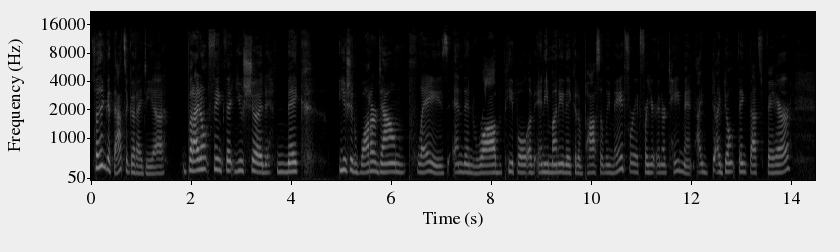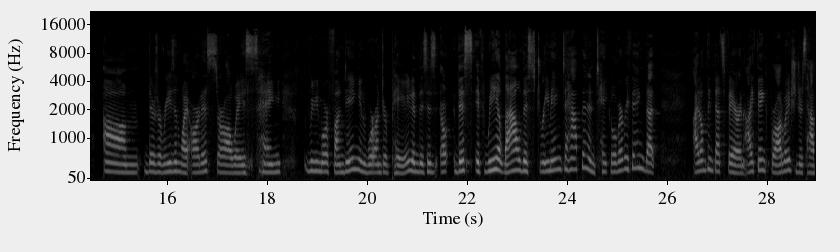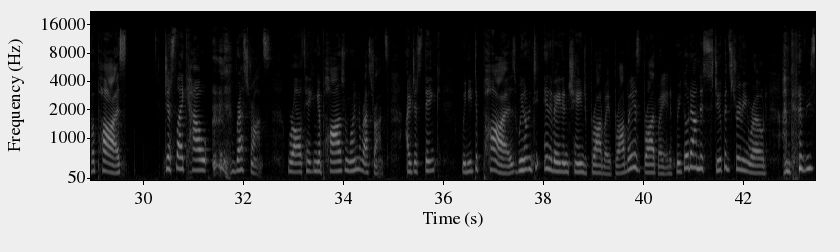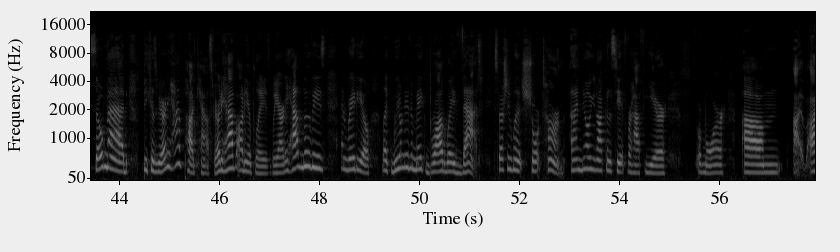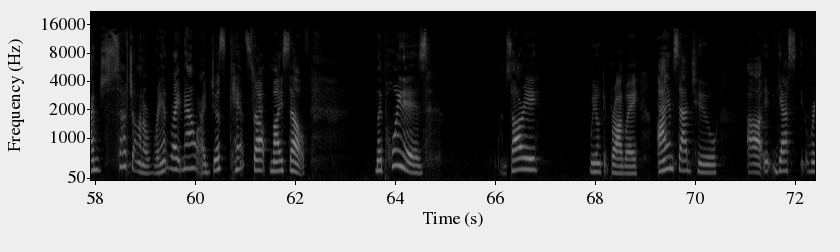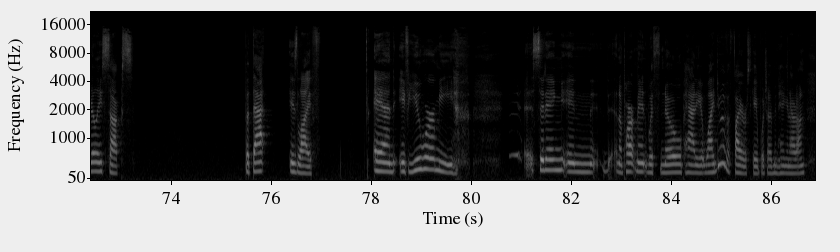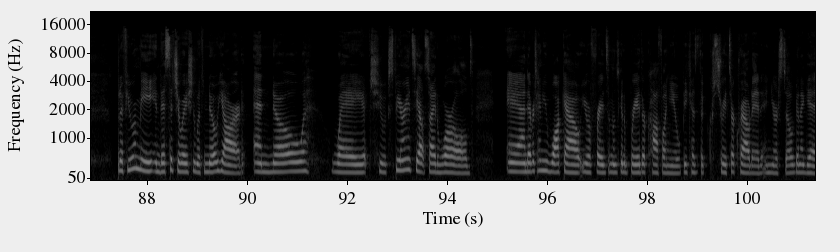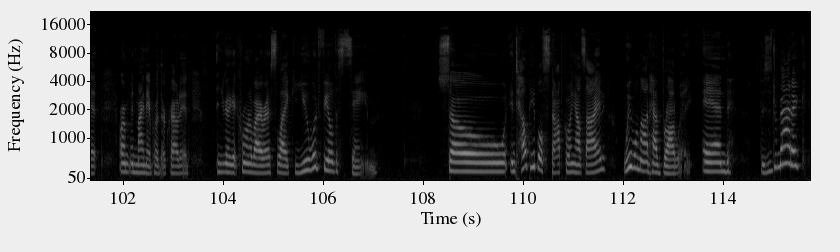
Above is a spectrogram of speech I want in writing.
So I think that that's a good idea, but I don't think that you should make you should water down plays and then rob people of any money they could have possibly made for it for your entertainment. I, I don't think that's fair. Um, there's a reason why artists are always saying we need more funding and we're underpaid and this is uh, this if we allow this streaming to happen and take over everything that I don't think that's fair and I think Broadway should just have a pause just like how restaurants we're all taking a pause from going to restaurants. I just think We need to pause. We don't need to innovate and change Broadway. Broadway is Broadway. And if we go down this stupid streaming road, I'm going to be so mad because we already have podcasts, we already have audio plays, we already have movies and radio. Like, we don't need to make Broadway that, especially when it's short term. And I know you're not going to see it for half a year or more. Um, I, I'm such on a rant right now. I just can't stop myself. My point is, I'm sorry, we don't get Broadway. I am sad too. Uh, it yes, it really sucks, but that is life. And if you were me, sitting in an apartment with no patio, well, I do have a fire escape which I've been hanging out on. But if you were me in this situation with no yard and no way to experience the outside world and every time you walk out, you're afraid someone's going to breathe or cough on you because the streets are crowded and you're still going to get, or in my neighborhood, they're crowded, and you're going to get coronavirus. Like, you would feel the same. So, until people stop going outside, we will not have Broadway. And this is dramatic.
